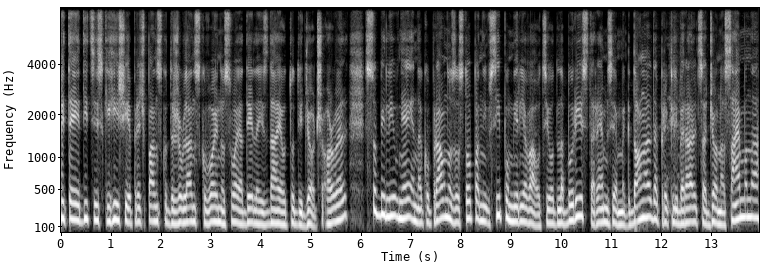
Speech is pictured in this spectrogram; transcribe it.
pri tej edicijski hiši je pred špansko državljansko vojno svoja dela izdajal tudi George Orwell, so bili v njej enakopravno zastopani vsi pomirjevalci, od laborista Remzija McDonalda prek liberalca Johna Simona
